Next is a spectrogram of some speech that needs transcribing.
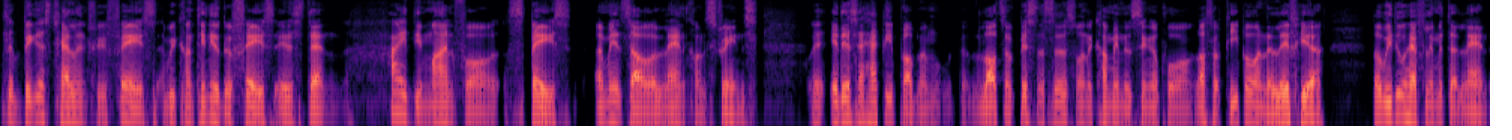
The biggest challenge we face, and we continue to face, is that high demand for space amidst our land constraints. It is a happy problem. Lots of businesses want to come into Singapore, lots of people want to live here, but we do have limited land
